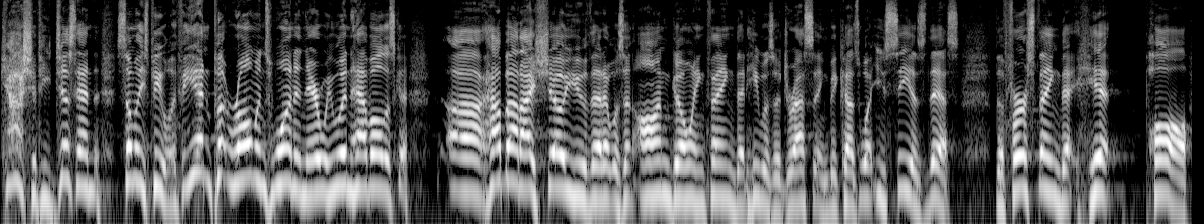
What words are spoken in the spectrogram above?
gosh, if he just had some of these people, if he hadn't put Romans 1 in there, we wouldn't have all this. Uh, how about I show you that it was an ongoing thing that he was addressing? Because what you see is this the first thing that hit Paul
